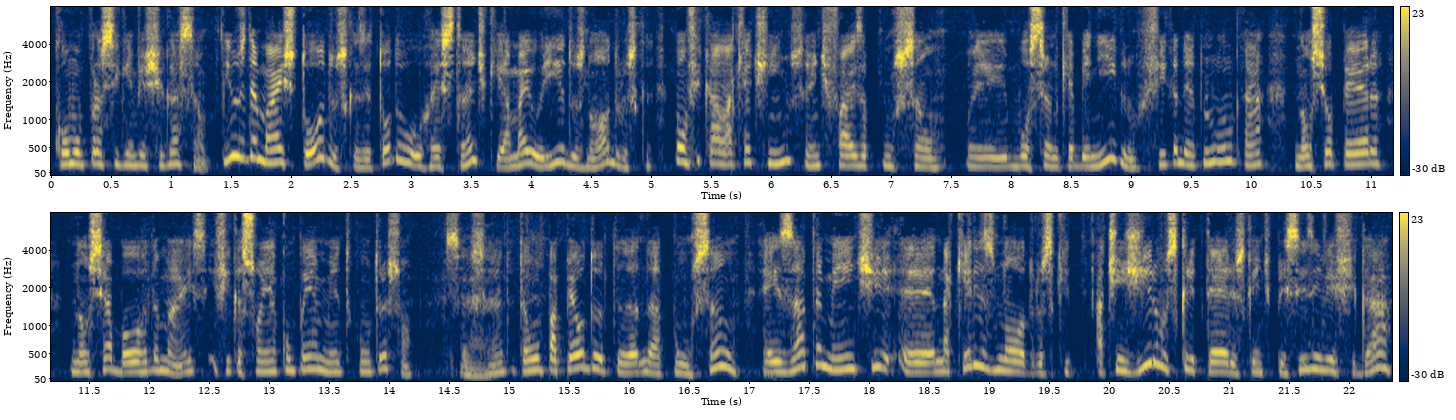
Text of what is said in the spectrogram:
como prosseguir a investigação. E os demais todos, quer dizer, todo o restante, que é a maioria dos nódulos, vão ficar lá quietinhos, a gente faz a punção mostrando que é benigno, fica dentro do lugar, não se opera, não se aborda mais e fica só em acompanhamento com ultrassom. Certo. certo? Então, o papel do, da, da, punção é exatamente é, naqueles nódulos que atingiram os critérios que a gente precisa investigar,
